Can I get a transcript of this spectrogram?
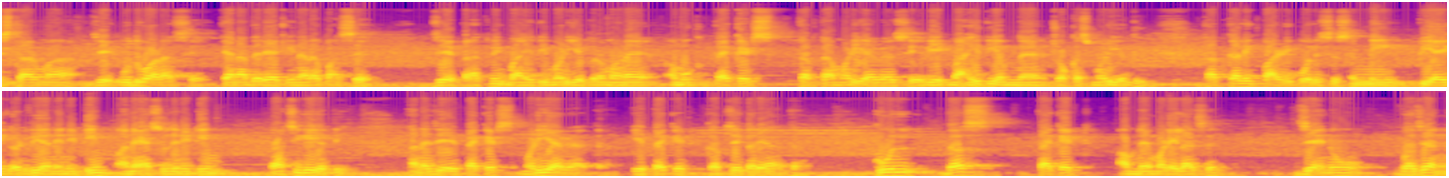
વિસ્તારમાં જે ઉદવાડા છે ત્યાંના દરિયા કિનારા પાસે જે પ્રાથમિક માહિતી મળી એ પ્રમાણે અમુક પેકેટ્સ તરતા મળી આવ્યા છે એવી એક માહિતી અમને ચોક્કસ મળી હતી. તાત્કાલિક પારડી પોલીસ સ્ટેશનની પીઆઈ ગઢવી અને એની ટીમ અને એસઓજીની ટીમ પહોંચી ગઈ હતી અને જે પેકેટ્સ મળી આવ્યા હતા એ પેકેટ કબજે કર્યા હતા. કુલ દસ પેકેટ અમને મળેલા છે, જેનું વજન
